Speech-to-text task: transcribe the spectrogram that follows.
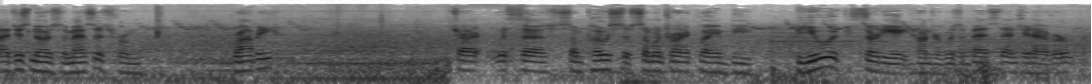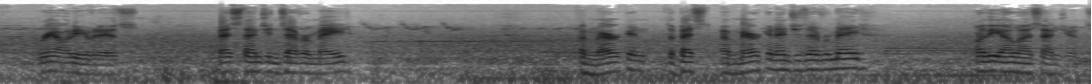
I just noticed a message from Robbie with uh, some posts of someone trying to claim the Buick 3800 was the best engine ever. Reality of it is, best engines ever made. American, the best American engines ever made are the LS engines.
